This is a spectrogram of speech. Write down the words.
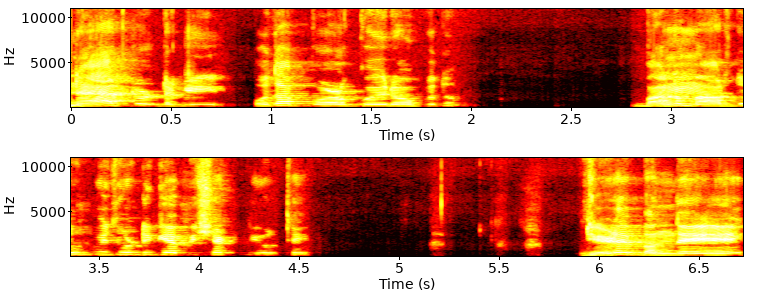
ਨਹਿਰ ਟੁੱਟ ਗਈ ਉਹਦਾ ਪੁਲ ਕੋਈ ਰੋਕ ਦੋ? ਬੰਨ ਮਾਰ ਦੋ ਕੋਈ ਤੁਹਾਡੀ ਗੈਬੀ ਸ਼ਕਤੀ ਉੱਥੇ? ਜਿਹੜੇ ਬੰਦੇ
